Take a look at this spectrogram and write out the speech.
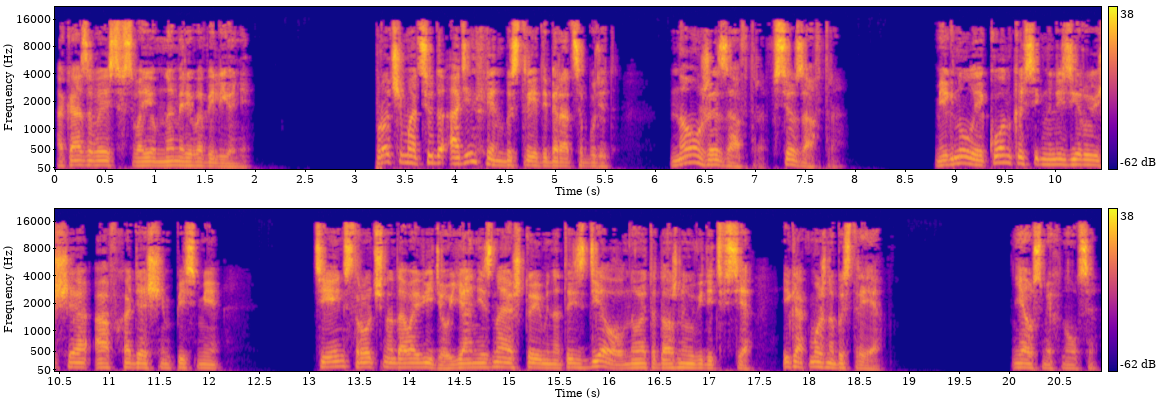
оказываясь в своем номере в авильоне. Впрочем, отсюда один хрен быстрее добираться будет. Но уже завтра, все завтра. Мигнула иконка, сигнализирующая о входящем письме – «Тень, срочно давай видео. Я не знаю, что именно ты сделал, но это должны увидеть все. И как можно быстрее». Я усмехнулся.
